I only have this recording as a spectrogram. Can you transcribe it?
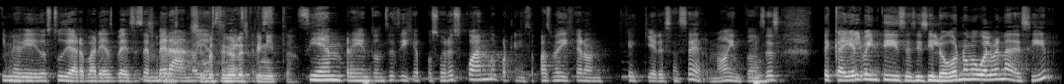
Y me había ido a estudiar varias veces en verano. Siempre tenía la espinita. Siempre. Y entonces dije, pues ahora es cuándo, porque mis papás me dijeron, ¿qué quieres hacer? ¿no? entonces te caí el 20 y dices, y si luego no me vuelven a decir,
